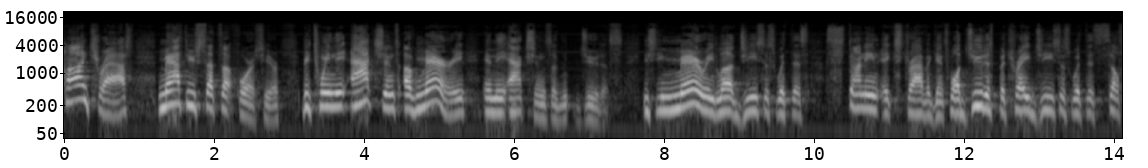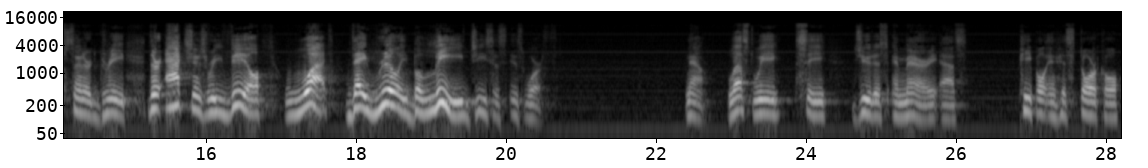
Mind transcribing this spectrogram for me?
contrast Matthew sets up for us here between the actions of Mary and the actions of Judas. You see, Mary loved Jesus with this stunning extravagance, while Judas betrayed Jesus with this self centered greed. Their actions reveal what they really believe Jesus is worth. Now, lest we see Judas and Mary as people in historical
